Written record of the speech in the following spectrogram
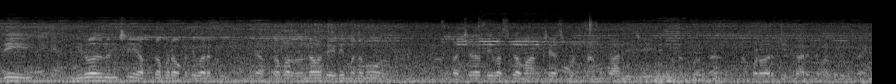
ఇది ఈరోజు నుంచి అక్టోబర్ ఒకటి వరకు అక్టోబర్ రెండవ తేదీ మనము స్వచ్ఛతా దివస్గా మనం చేసుకుంటున్నాము గాంధీజీ సందర్భంగా. అప్పటి వరకు ఈ కార్యక్రమాలు జరుగుతాయి.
